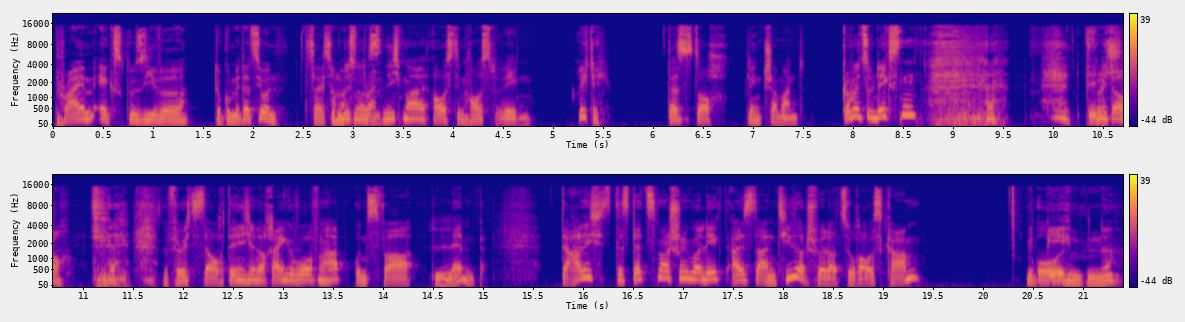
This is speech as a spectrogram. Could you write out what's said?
Prime-exklusive Dokumentation. das heißt, wir Amazon müssen uns Prime. nicht mal aus dem Haus bewegen. Richtig. Das ist doch, klingt charmant. Kommen wir zum nächsten. den Vielleicht ich, auch. du fürchtest auch, den ich hier noch reingeworfen habe, und zwar Lamp. Da hatte ich das letzte Mal schon überlegt, als da ein Teaser-Trailer zu rauskam. Mit Und- B hinten, ne?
